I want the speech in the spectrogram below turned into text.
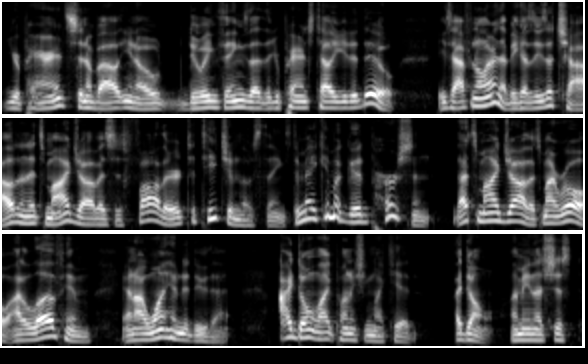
your parents and about you know doing things that, that your parents tell you to do. He's having to learn that because he's a child, and it's my job as his father to teach him those things, to make him a good person. That's my job. That's my role. I love him, and I want him to do that. I don't like punishing my kid. I don't. I mean, that's just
